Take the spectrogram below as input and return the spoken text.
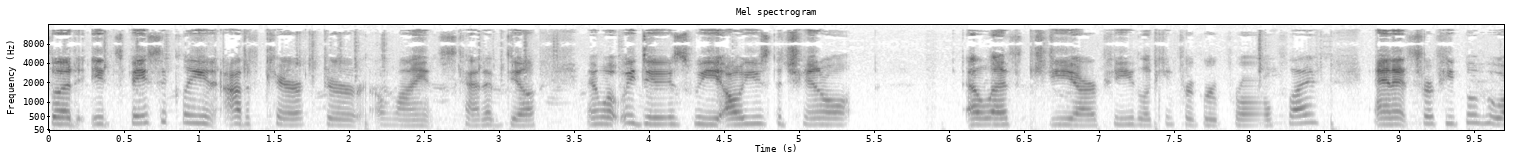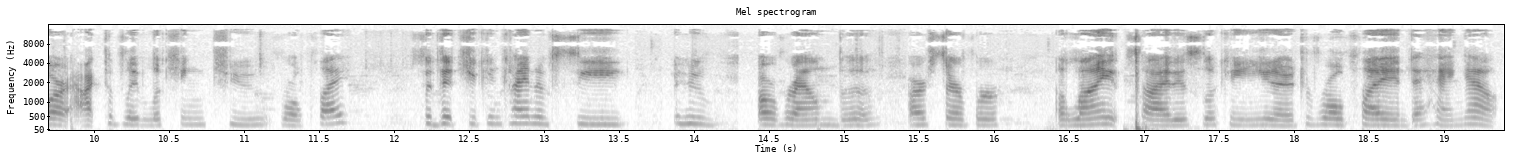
but it's basically an out of character alliance kind of deal. And what we do is we all use the channel LFGRP, looking for group roleplay, and it's for people who are actively looking to roleplay, so that you can kind of see who around the our server alliance side is looking, you know, to roleplay and to hang out.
